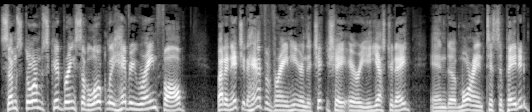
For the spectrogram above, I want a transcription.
Some storms could bring some locally heavy rainfall. About an inch and a half of rain here in the Chickasha area yesterday, and uh, more anticipated.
